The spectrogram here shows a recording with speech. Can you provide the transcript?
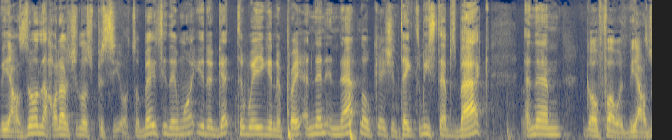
So basically, they want you to get to where you're going to pray, and then in that location, take three steps back, and then go forward. There's an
